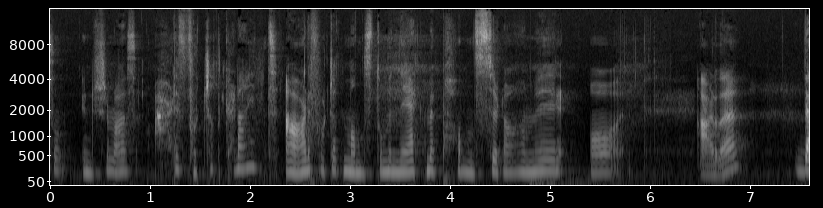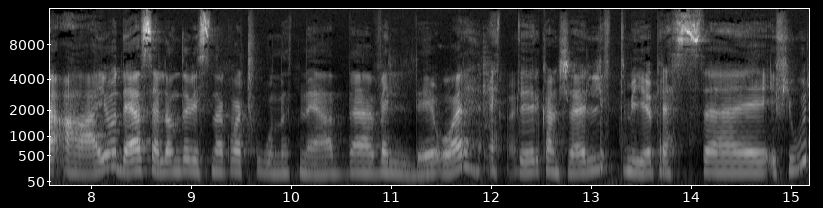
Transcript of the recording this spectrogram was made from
sånn, unnskyld meg, altså, er det fortsatt kleint? Er det fortsatt mannsdominert med panserdamer og Er det det? Det er jo det, selv om det visstnok var tonet ned eh, veldig i år. Etter kanskje litt mye press eh, i fjor.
